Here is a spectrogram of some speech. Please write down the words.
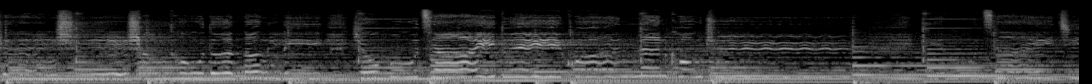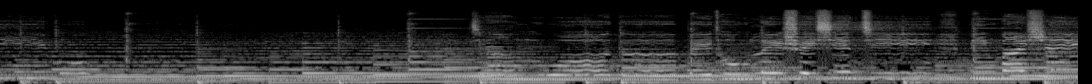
认识伤痛的能力，就不再对困难恐惧，也不再寂寞将我的悲痛泪水献祭，明白谁。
